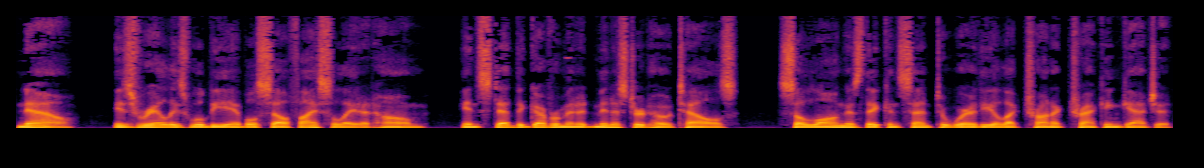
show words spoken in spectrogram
Now, Israelis will be able self isolate at home, instead, the government administered hotels, so long as they consent to wear the electronic tracking gadget.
